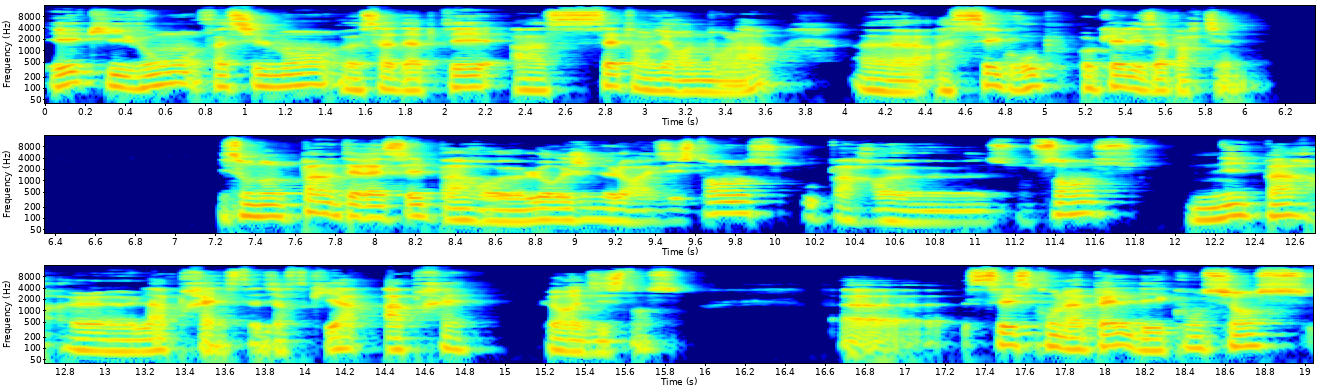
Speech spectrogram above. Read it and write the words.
et qui vont facilement s'adapter à cet environnement-là, à ces groupes auxquels ils appartiennent. Ils sont donc pas intéressés par euh, l'origine de leur existence ou par euh, son sens, ni par euh, l'après, c'est-à-dire ce qu'il y a après leur existence. c'est ce qu'on appelle des consciences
